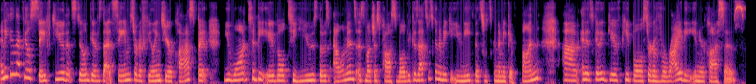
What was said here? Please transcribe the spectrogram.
anything that feels safe to you that still gives that same sort of feeling to your class, but you want to be able to use those elements as much as possible because that's what's going to make it unique. That's what's going to make it it fun. Um, and it's going to give people sort of variety in your classes.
